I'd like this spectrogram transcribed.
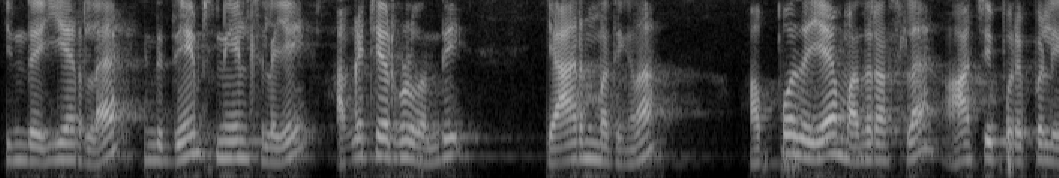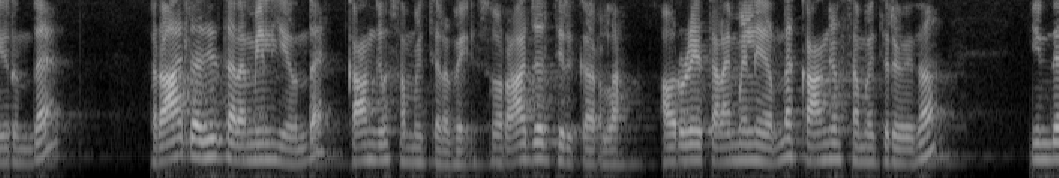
இந்த இயரில் இந்த ஜேம்ஸ் நீல் சிலையை அகற்றியவர்கள் வந்து யாருன்னு பார்த்தீங்கன்னா அப்போதைய மதராஸில் ஆட்சி பொறுப்பில் இருந்த ராஜாஜி தலைமையில் இருந்த காங்கிரஸ் அமைச்சரவை. ஸோ ராஜாஜி இருக்கார்ல அவருடைய தலைமையில் இருந்த காங்கிரஸ் அமைச்சரவை தான் இந்த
